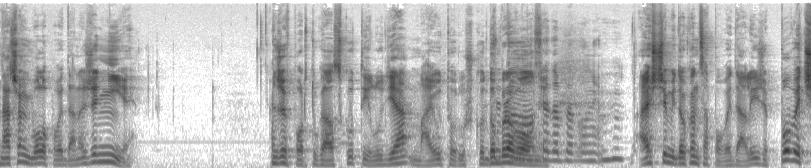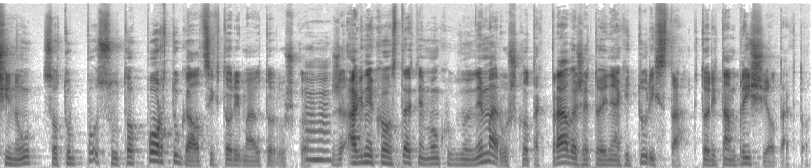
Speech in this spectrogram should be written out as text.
Na čo mi bolo povedané, že nie že v Portugalsku tí ľudia majú to rúško dobrovoľne. To dobrovoľne. Mhm. A ešte mi dokonca povedali, že po väčšinu sú, tu, sú to Portugalci, ktorí majú to rúško. Uh-huh. Že ak niekoho stretnem vonku, kto nemá rúško, tak práve, že to je nejaký turista, ktorý tam prišiel takto.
